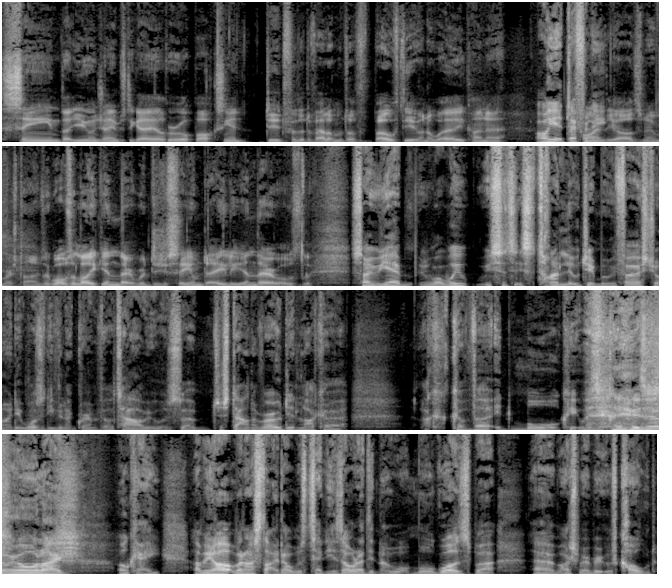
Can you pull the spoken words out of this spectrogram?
scene that you and James DeGale grew up boxing and did for the development of both of you in a way? Kind of oh yeah, definitely. the odds numerous times. Like, what was it like in there? Did you see him daily in there? What was the So yeah, well we it's, just, it's a tiny little gym when we first joined. It wasn't even at Grenfell Tower. It was um, just down the road in like a like a converted morgue. It was it was were all like okay. I mean, I, when I started, I was ten years old. I didn't know what a morgue was, but um, I just remember it was cold.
